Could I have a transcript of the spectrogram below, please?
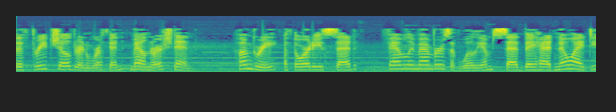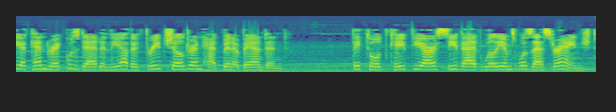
The three children were thin, malnourished and hungry, authorities said. Family members of Williams said they had no idea Kendrick was dead and the other three children had been abandoned. They told KPRC that Williams was estranged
